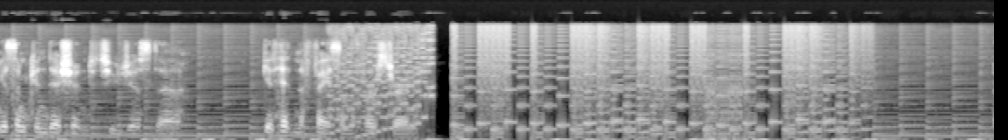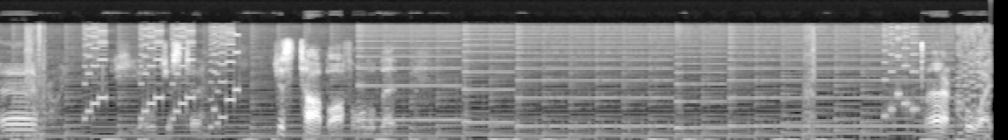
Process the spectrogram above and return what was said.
I guess I'm conditioned to just, uh, get hit in the face on the first turn. Uh, probably heal just to just top off a little bit. Ah, cool. I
